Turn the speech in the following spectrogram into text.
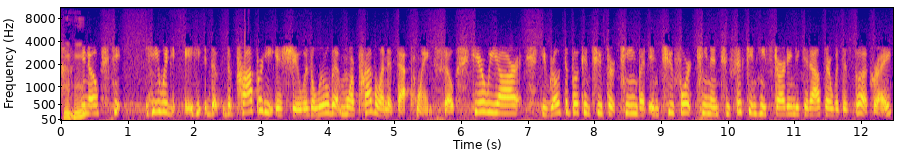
mm-hmm. you know, he he would he, the the property issue was a little bit more prevalent at that point. So here we are. He wrote the book in 213, but in 214 and 215 he's starting to get out there with his book, right?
